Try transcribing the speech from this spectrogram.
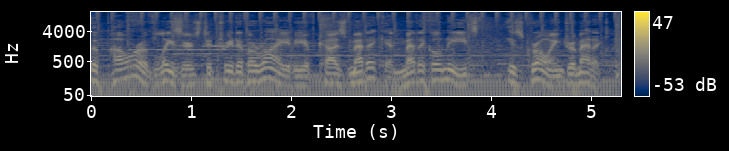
The power of lasers to treat a variety of cosmetic and medical needs is growing dramatically.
